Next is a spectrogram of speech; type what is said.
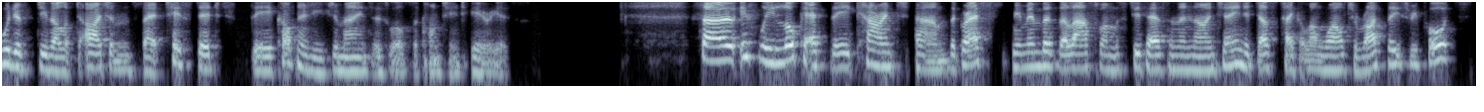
would have developed items that tested their cognitive domains as well as the content areas. So if we look at the current, um, the graphs, remember the last one was 2019, it does take a long while to write these reports.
